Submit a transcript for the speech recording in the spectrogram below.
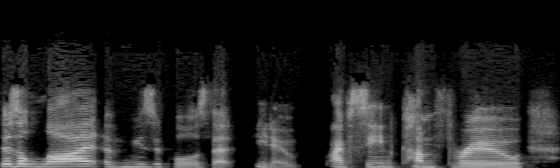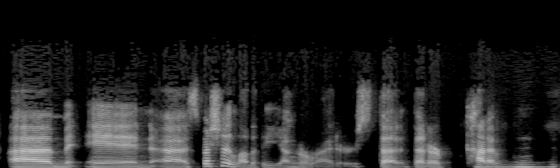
There's a lot of musicals that you know I've seen come through um, in uh, especially a lot of the younger riders that that are kind of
